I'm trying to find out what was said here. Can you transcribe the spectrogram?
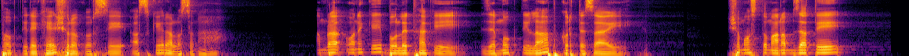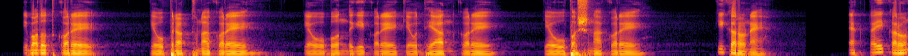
ভক্তি রেখে শুরু করছি আজকের আলোচনা। আমরা অনেকেই বলে থাকি যে মুক্তি লাভ করতে চাই। সমস্ত মানবজাতি ইবাদত করে, কেউ প্রার্থনা করে, কেউ বন্দেগি করে, কেউ ধ্যান করে, কেউ উপাসনা করে। কি কারণে? একটাই কারণ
